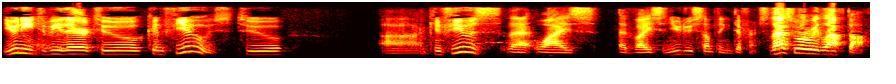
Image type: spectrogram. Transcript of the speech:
You need to be there to confuse, to uh, confuse that wise advice, and you do something different. So that's where we left off.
